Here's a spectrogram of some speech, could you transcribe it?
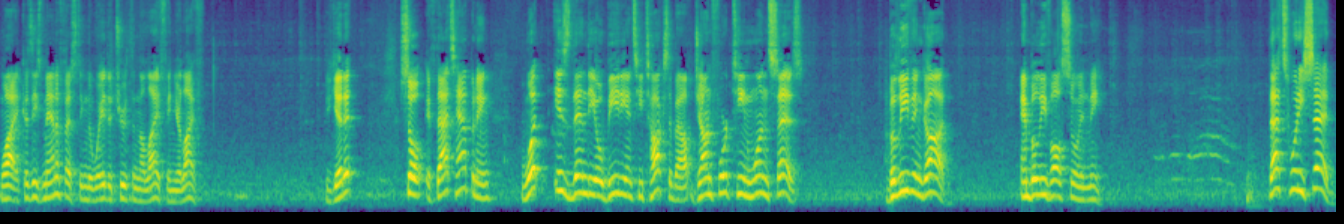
Why? Because he's manifesting the way, the truth, and the life in your life. You get it? So if that's happening, what is then the obedience he talks about? John 14, 1 says, Believe in God and believe also in me. That's what he said.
